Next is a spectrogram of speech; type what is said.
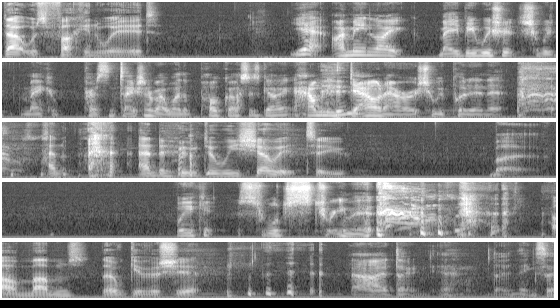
that was fucking weird. Yeah, I mean like maybe we should should we make a presentation about where the podcast is going? How many Who- down arrows should we put in it? And and who do we show it to? but we can we'll just stream it. Our mums, they'll give a shit. I don't don't think so.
